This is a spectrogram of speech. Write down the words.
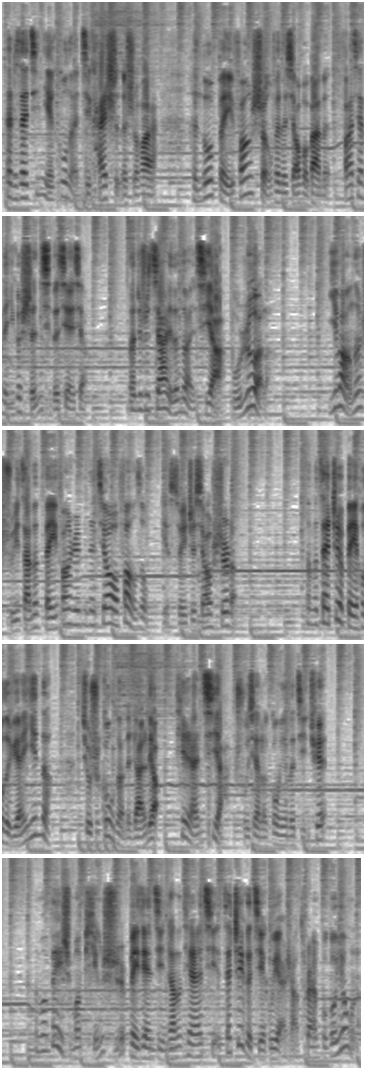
但是在今年供暖季开始的时候啊，很多北方省份的小伙伴们发现了一个神奇的现象，那就是家里的暖气啊不热了。以往呢，属于咱们北方人民的骄傲放纵也随之消失了。那么，在这背后的原因呢，就是供暖的燃料天然气啊出现了供应的紧缺。那么，为什么平时未见紧张的天然气，在这个节骨眼上突然不够用了？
